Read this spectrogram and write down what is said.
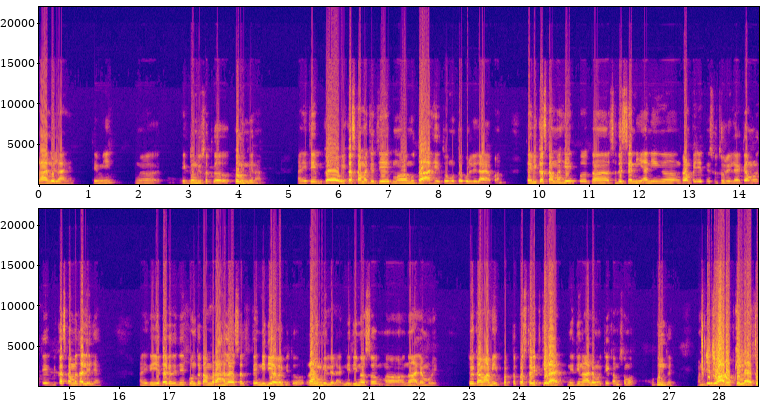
राहिलेला आहे. ते मी एक दोन दिवसात करून देणार. आणि ते विकास कामाचे जे मुद्दा आहे तो मुद्दा बोललेला आहे आपण. त्या विकास कामं हे सदस्यांनी आणि ग्रामपंचायतीने सुचवलेले आहे त्यामुळे ते विकास कामं झालेले आहे आणि ते यदा कधी कोणतं काम राहिलं असेल ते निधी अभावी तो राहून गेलेला आहे. निधी अं, न आल्यामुळे ते काम आम्ही फक्त प्रस्तावित केलं आहे. निधी न आल्यामुळे ते काम समोर होऊन जाईल. म्हणजे जो आरोप केला आहे तो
